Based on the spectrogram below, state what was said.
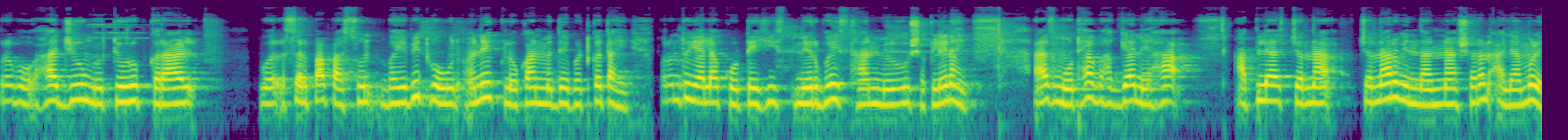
प्रभो हा जीव मृत्यूरूप कराळ व सर्पापासून भयभीत होऊन अनेक लोकांमध्ये भटकत आहे. परंतु याला कोठेही निर्भय स्थान मिळू शकले नाही. आज मोठ्या भाग्याने हा आपल्या चरणा चरणारविंदांना शरण आल्यामुळे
